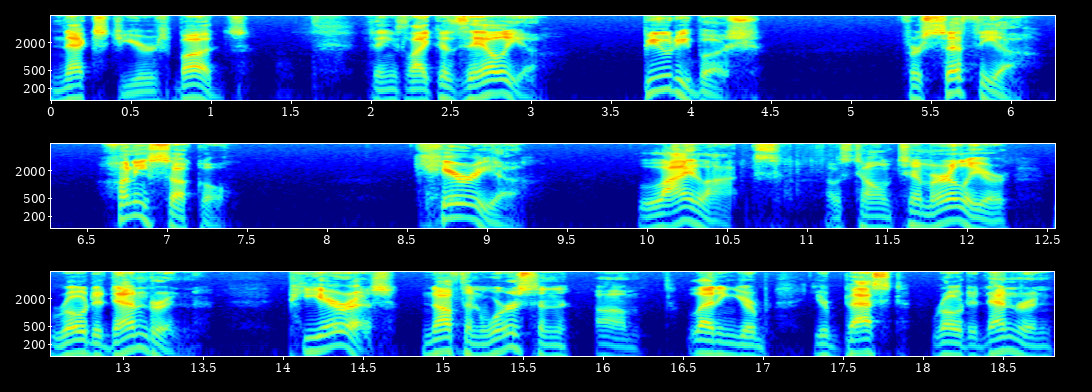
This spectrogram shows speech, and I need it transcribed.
next year's buds. Things like azalea, beauty bush, forsythia, honeysuckle, kerria, lilacs. I was telling Tim earlier, rhododendron, pieris. Nothing worse than um, letting your your best rhododendron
